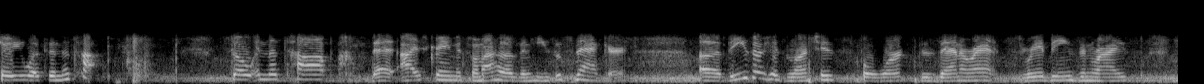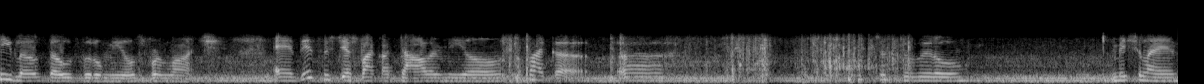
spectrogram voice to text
show you what's in the top. So in the top, that ice cream is for my husband. He's a snacker. Uh, these are his lunches for work, the Zatarain's, red beans and rice. He loves those little meals for lunch. And this is just like a dollar meal. It's like a, uh, just a little Michelina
